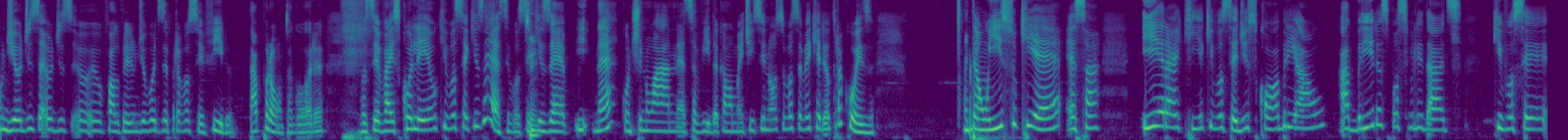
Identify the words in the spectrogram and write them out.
um dia eu, dizer, eu, diz- eu, eu falo para ele, um dia eu vou dizer para você, filho, tá pronto, agora você vai escolher o que você quiser. Se você Sim. quiser, né, continuar nessa vida que a mamãe te ensinou, se você vai querer outra coisa. Então, isso que é essa hierarquia que você descobre ao abrir as possibilidades que você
